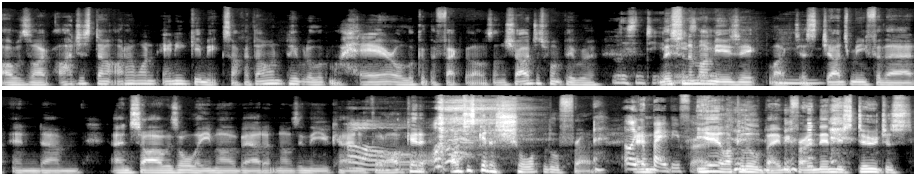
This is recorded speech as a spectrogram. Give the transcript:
I was like, I just don't. I don't want any gimmicks. Like I don't want people to look at my hair or look at the fact that I was on the show. I just want people to Listen to listen to my music. music, like Mm. just judge me for that. And um and so I was all emo about it, and I was in the UK, and I thought I'll get it. I'll just get a short little fro, Like And- a baby fro. yeah, like a little baby fro. And then this dude just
